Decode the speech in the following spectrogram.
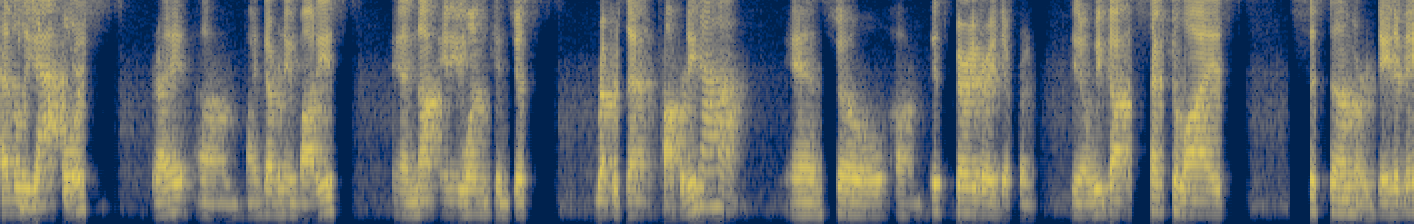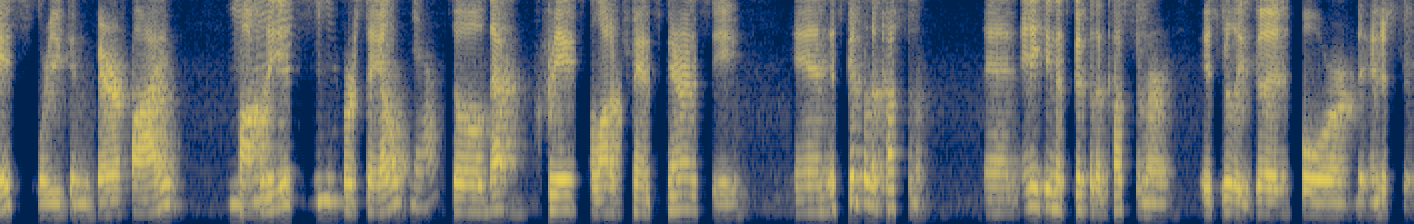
heavily Exactly. enforced, right, um, by governing bodies, and not anyone can just represent a property. uh-huh. And so um, it's very, very different. You know, we've got a centralized system or database where you can verify properties Mhm. for sale. Yeah. So that creates a lot of transparency and it's good for the customer. And anything that's good for the customer is really good for the industry,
